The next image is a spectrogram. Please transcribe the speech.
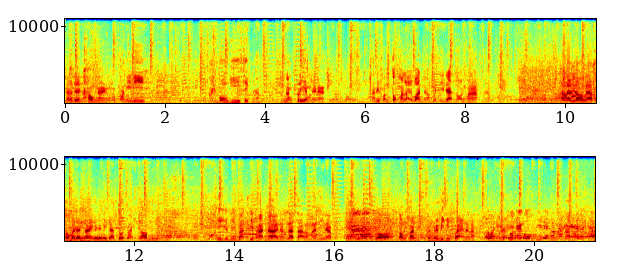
แล้วเดินเข้างานครับตอนนี้นี่บ่ายโมงยี่สิบนะครับกำลังเปรี้ยงเลยนะหลังที่ฝนตกมาหลายวันนะครับ วันนี้แดดร้อนมากนะครับ แต่ด้านนอกแล้วเข้ามาด้านในก็จะมีการตรวจบัตรอีกรอบหนึงอยู่นะครับนี่จะมีบัตรที่ผ่านได้นะครับหน้าตาประมาณนี้นะครับก็ต้องค่อนมันไม่มีที่แขวนนะนะระวังหน่อยนิดนึงครับ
